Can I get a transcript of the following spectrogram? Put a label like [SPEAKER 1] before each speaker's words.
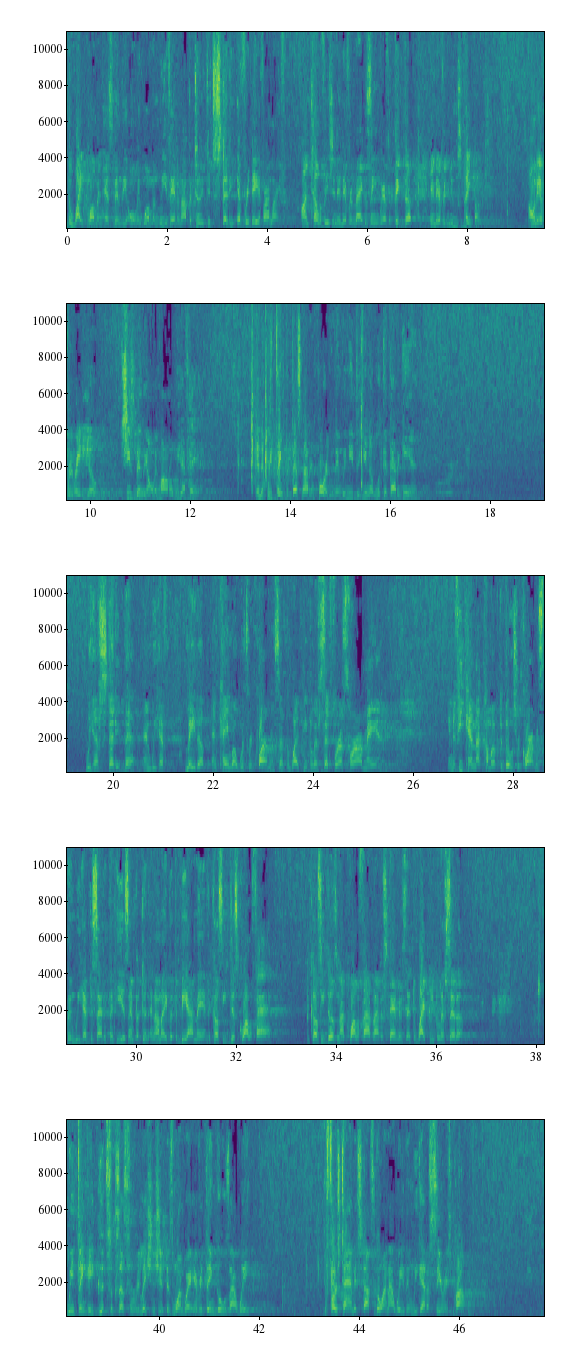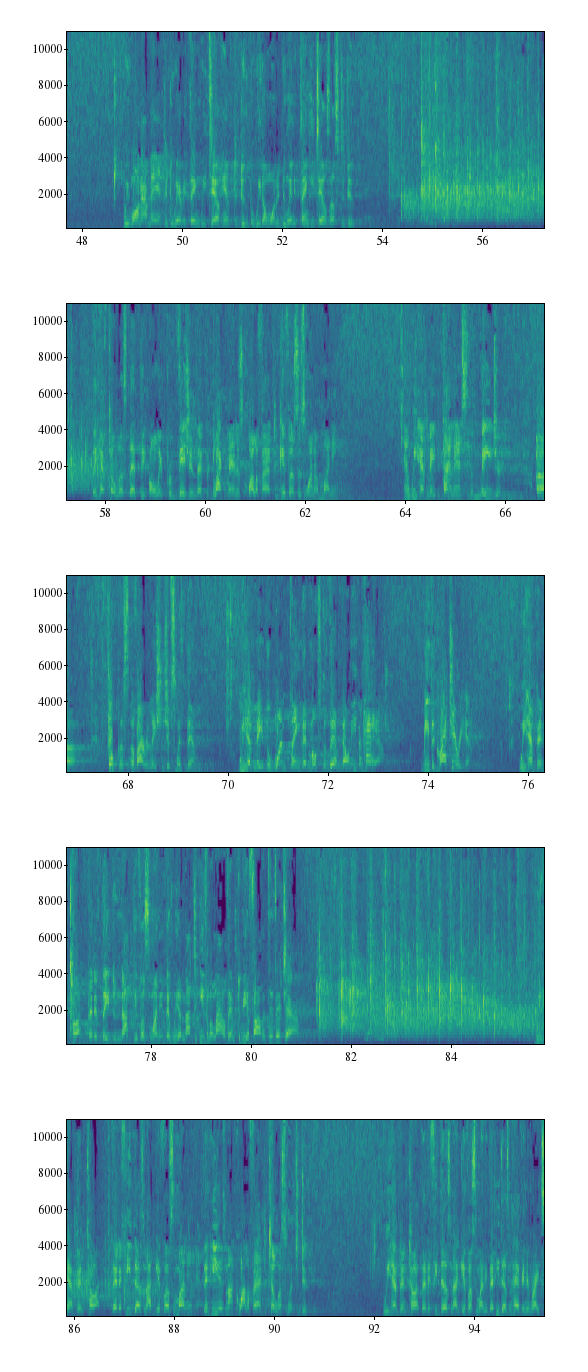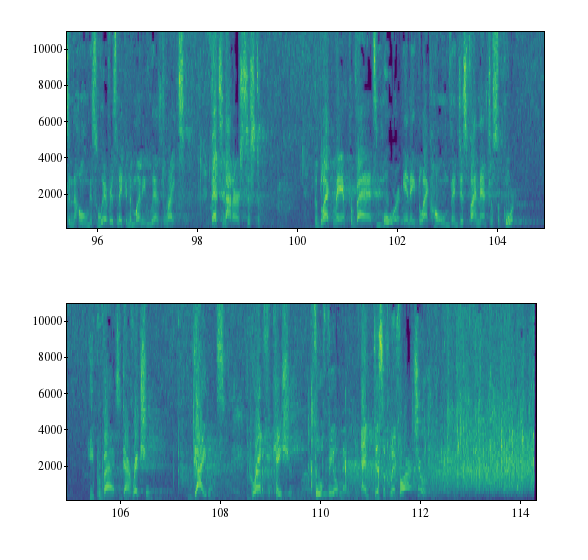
[SPEAKER 1] The white woman has been the only woman we have had an opportunity to study every day of our life on television, in every magazine we ever picked up, in every newspaper, on every radio. She's been the only model we have had. And if we think that that's not important, then we need to, you know, look at that again. We have studied that and we have made up and came up with requirements that the white people have set for us for our man. And if he cannot come up to those requirements, then we have decided that he is impotent and unable to be our man because he's disqualified, because he does not qualify by the standards that the white people have set up. We think a good, successful relationship is one where everything goes our way. The first time it stops going our way, then we got a serious problem. We want our man to do everything we tell him to do, but we don't want to do anything he tells us to do. They have told us that the only provision that the black man is qualified to give us is one of money. And we have made finance the major uh, focus of our relationships with them. We have made the one thing that most of them don't even have be the criteria. We have been taught that if they do not give us money, that we are not to even allow them to be a father to their child. We have been taught that if he does not give us money, then he is not qualified to tell us what to do. We have been taught that if he does not give us money, that he doesn't have any rights in the home. It's whoever is making the money who has the rights. That's not our system. The black man provides more in a black home than just financial support. He provides direction, guidance, gratification, fulfillment, and discipline for our children.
